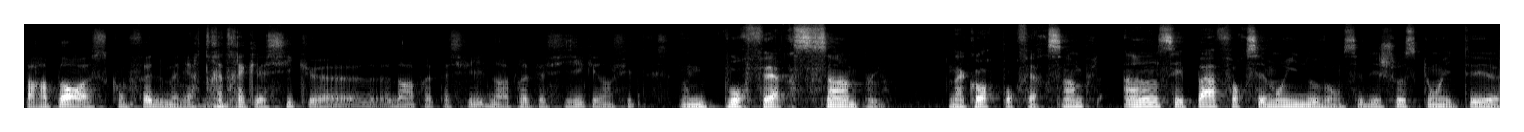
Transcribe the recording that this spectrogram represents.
par rapport à ce qu'on fait de manière très très classique euh, dans, la prépa, physique et dans le fitness. Donc pour faire simple, d'accord, pour faire simple, un, c'est pas forcément innovant. C'est des choses qui ont été euh,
